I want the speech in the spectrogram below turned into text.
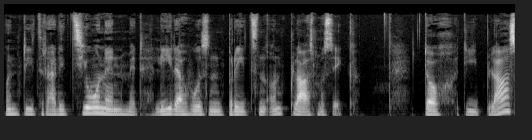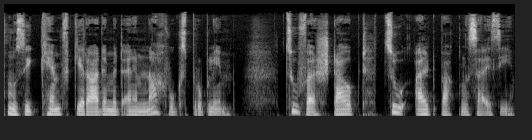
und die Traditionen mit Lederhosen, Brezen und Blasmusik. Doch die Blasmusik kämpft gerade mit einem Nachwuchsproblem. Zu verstaubt, zu altbacken sei sie.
